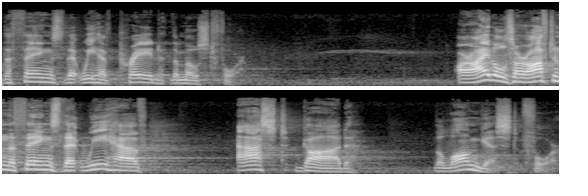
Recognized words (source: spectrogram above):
the things that we have prayed the most for. Our idols are often the things that we have asked God the longest for.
